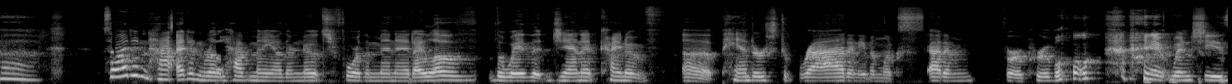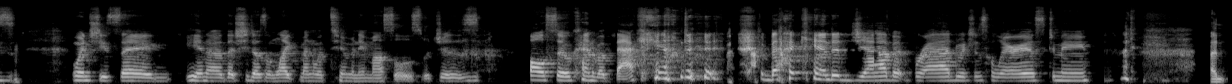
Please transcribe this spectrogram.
so I didn't have I didn't really have many other notes for the minute. I love the way that Janet kind of uh, panders to Brad and even looks at him for approval when she's when she's saying, you know, that she doesn't like men with too many muscles, which is also kind of a backhanded backhanded jab at Brad, which is hilarious to me. And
